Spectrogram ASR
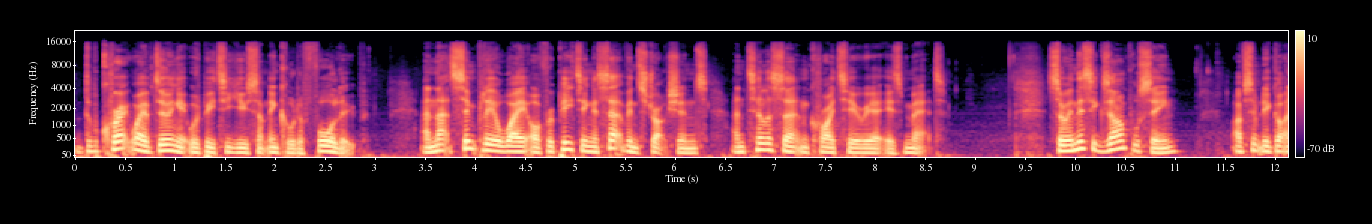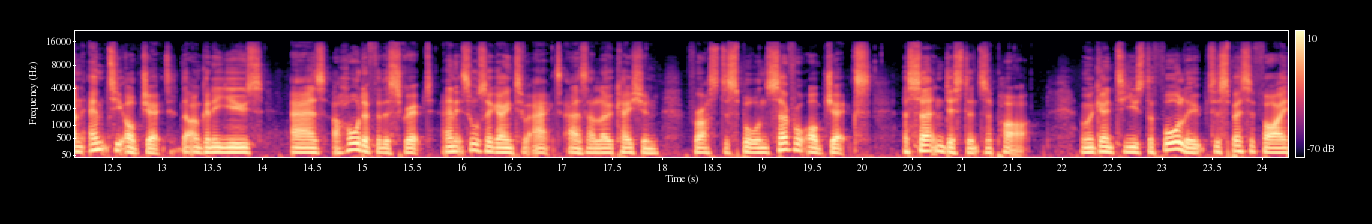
the correct way of doing it would be to use something called a for loop. And that's simply a way of repeating a set of instructions until a certain criteria is met. So, in this example scene, I've simply got an empty object that I'm going to use as a holder for the script, and it's also going to act as a location for us to spawn several objects a certain distance apart and we're going to use the for loop to specify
